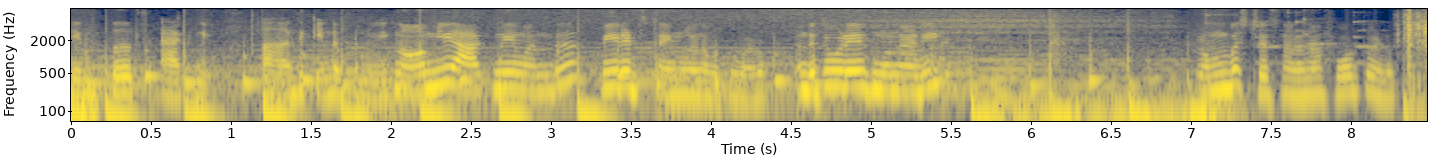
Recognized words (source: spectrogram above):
பிம்பிள்ஸ் ஆக்னி அதுக்கு என்ன பண்ணுவீங்க? நார்மலி ஆக்னே வந்து பீரியட்ஸ் டைமில் நமக்கு வரும். அந்த டூ டேஸ் முன்னாடி ரொம்ப ஸ்ட்ரெஸ் ஆனா ஃபோட்டோ எடுப்பேன்.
